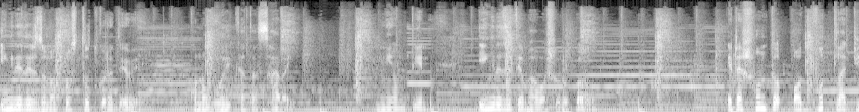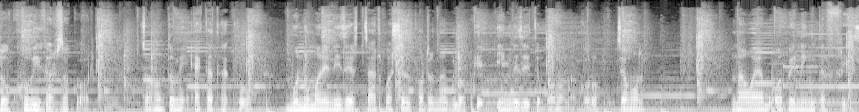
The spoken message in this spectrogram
ইংরেজির জন্য প্রস্তুত করে দেবে। কোনো বই খাতা ছাড়াই। নিয়ম তিন, ইংরেজিতে ভাবা শুরু করো। এটা শুনতে অদ্ভুত লাগলেও খুবই কার্যকর। যখন তুমি একা থাকো, মনে মনে নিজের চারপাশের ঘটনাগুলোকে ইংরেজিতে বর্ণনা করো। যেমন now I am opening the fridge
